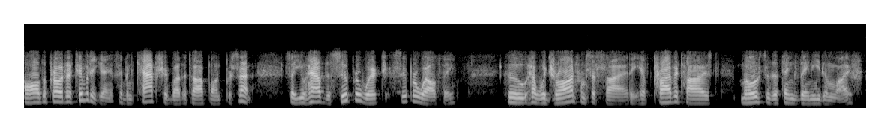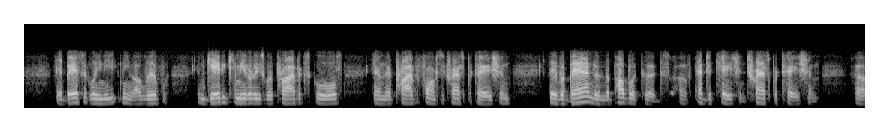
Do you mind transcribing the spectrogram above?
all the productivity gains have been captured by the top 1%. So you have the super rich, super wealthy who have withdrawn from society, have privatized most of the things they need in life. They basically need, you know, live in gated communities with private schools and their private forms of transportation. They've abandoned the public goods of education, transportation, uh,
